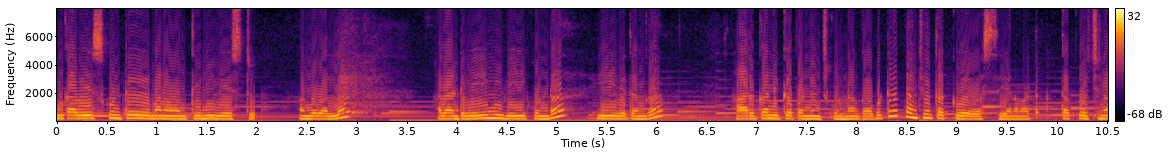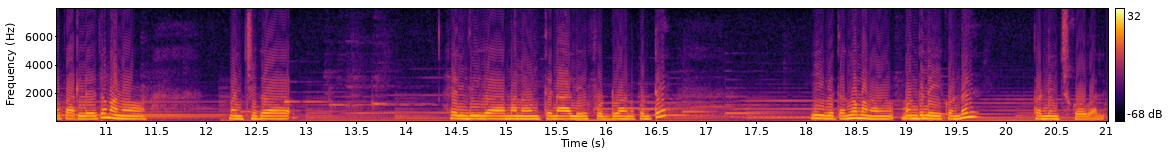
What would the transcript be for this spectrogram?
ఇంకా అవి వేసుకుంటే మనం తిని వేస్ట్. అందువల్ల అలాంటివి ఏమీ వేయకుండా ఈ విధంగా ఆర్గానిక్గా పండించుకుంటున్నాం కాబట్టి కొంచెం తక్కువే వస్తాయి అన్నమాట. తక్కువ వచ్చినా పర్లేదు మనం మంచిగా హెల్తీగా మనం తినాలి ఫుడ్ అనుకుంటే ఈ విధంగా మనం మందులు వేయకుండా పండించుకోవాలి.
